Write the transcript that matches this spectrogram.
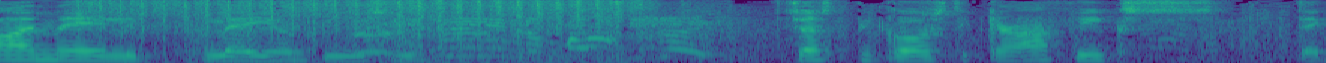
I mainly play on PC. Just because the graphics, the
